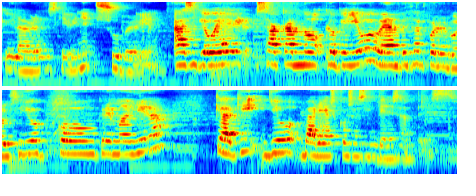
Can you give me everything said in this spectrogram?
que la verdad es que viene súper bien. Así que voy a ir sacando lo que llevo voy a empezar por el bolsillo con cremallera que aquí llevo varias cosas interesantes.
